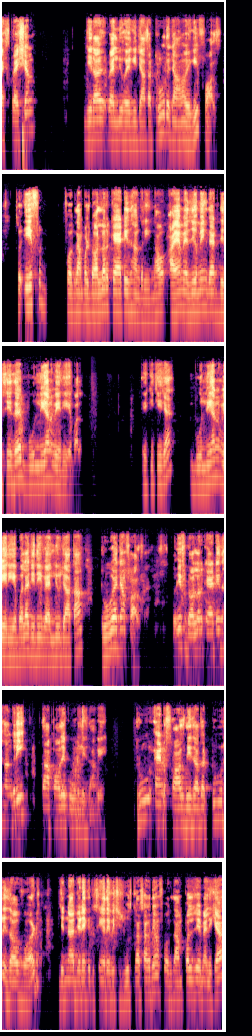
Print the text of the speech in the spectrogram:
ਐਕਸਪ੍ਰੈਸ਼ਨ ਜਿਹਦਾ ਵੈਲਿਊ ਹੋਏਗੀ ਜਾਂ ਤਾਂ ਟਰੂ ਤੇ ਜਾਂ ਹੋਏਗੀ false so if for example dollar cat is hungry now i am assuming that this is a boolean variable एक ही चीज है boolean variable है ਜਿਹਦੀ ਵੈਲਿਊ ਜਾਂ ਤਾਂ true ਹੈ ਜਾਂ false ਹੈ so if dollar cat is hungry ਤਾਂ ਆਪਾਂ ਉਹਦੇ ਕੋਡ ਲਿਖ ਦਾਂਗੇ true and false these are the two reserved word ਜਿੰਨਾ ਜਿਹੜੇ ਕਿ ਤੁਸੀਂ ਇਹਦੇ ਵਿੱਚ ਯੂਜ਼ ਕਰ ਸਕਦੇ ਹੋ ਫੋਰ ਐਗਜ਼ਾਮਪਲ ਜੇ ਮੈਂ ਲਿਖਿਆ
